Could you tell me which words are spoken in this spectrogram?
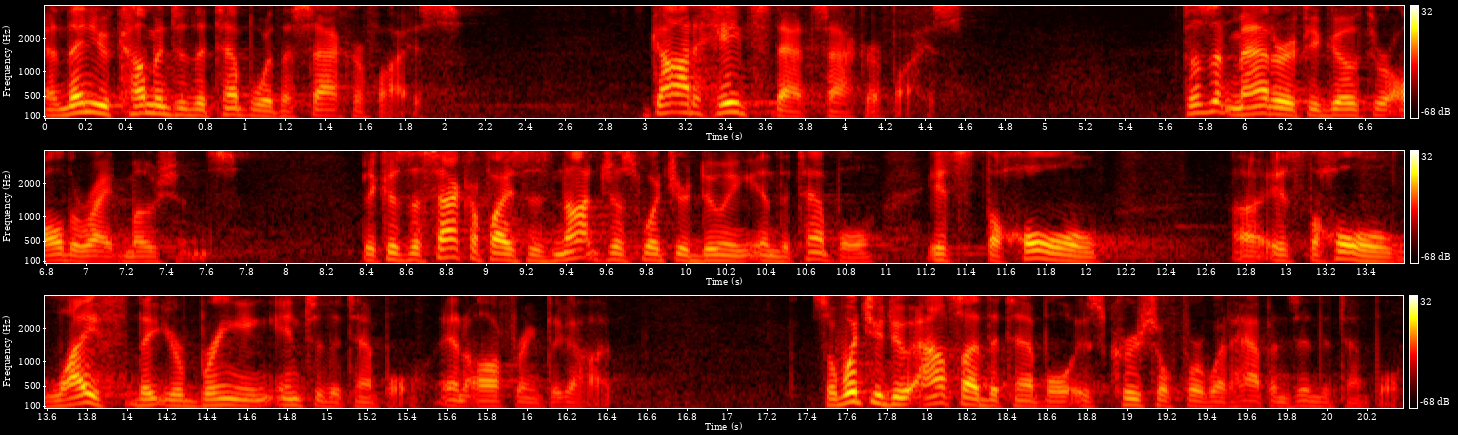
and then you come into the temple with a sacrifice, God hates that sacrifice. It Doesn't matter if you go through all the right motions, because the sacrifice is not just what you're doing in the temple, it's the whole uh, it's the whole life that you're bringing into the temple and offering to God. So, what you do outside the temple is crucial for what happens in the temple.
